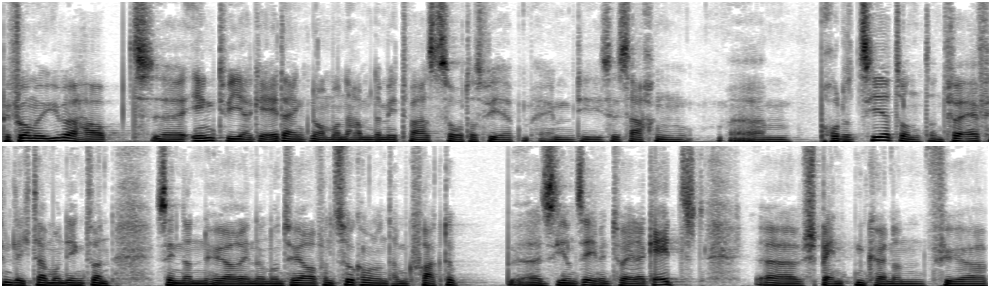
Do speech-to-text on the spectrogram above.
bevor wir überhaupt äh, irgendwie ein Geld eingenommen haben, damit war es so, dass wir eben diese Sachen ähm, produziert und, und, veröffentlicht haben. Und irgendwann sind dann Hörerinnen und Hörer auf uns zugekommen und haben gefragt, ob äh, sie uns eventuell Geld äh, spenden können für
